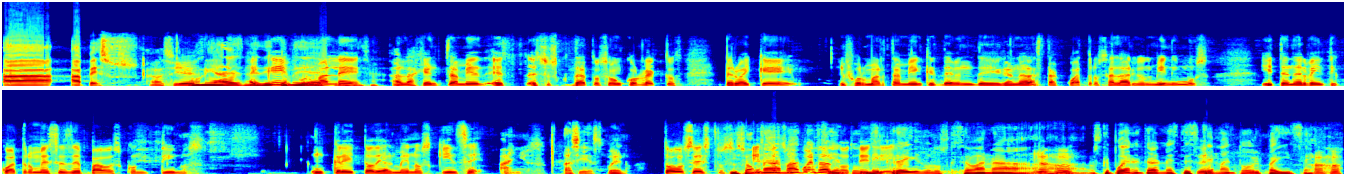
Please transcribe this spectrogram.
a, a pesos. Así es. Unidades hay que informarle a la gente también, es- esos datos son correctos, pero hay que informar también que deben de ganar hasta cuatro salarios mínimos y tener 24 meses de pagos continuos. Un crédito de al menos 15 años. Así es. Bueno, todos estos Y son nada son más 200 mil créditos los que se van a, los que pueden entrar en este Sí. esquema en todo el país. ¿eh? Ajá,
